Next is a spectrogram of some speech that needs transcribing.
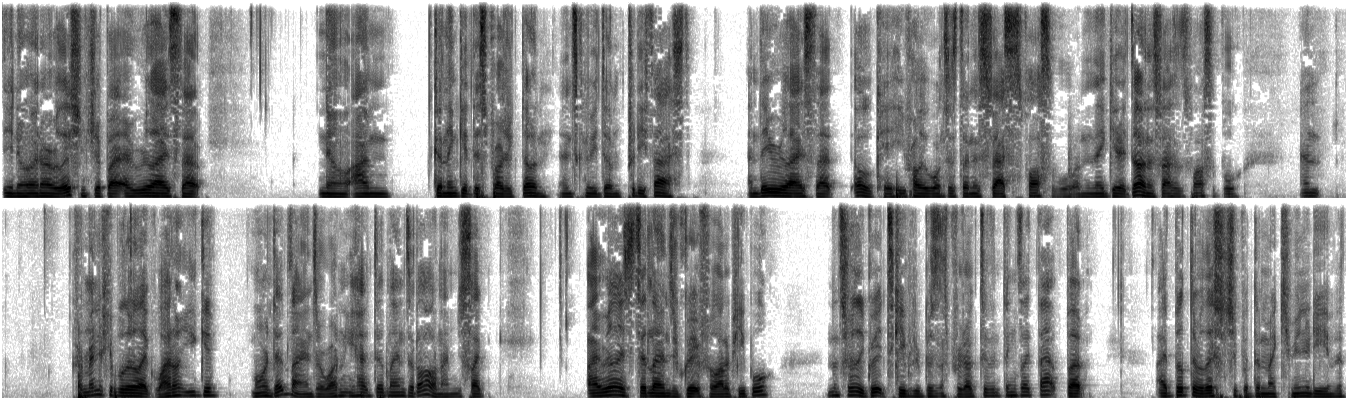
you know, in our relationship, I, I realized that you know I'm gonna get this project done, and it's gonna be done pretty fast. And they realize that oh, okay, he probably wants this done as fast as possible, and then they get it done as fast as possible. And for many people, they're like, why don't you give more deadlines or why don't you have deadlines at all? And I'm just like, I realize deadlines are great for a lot of people. And it's really great to keep your business productive and things like that. But I built the relationship within my community with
